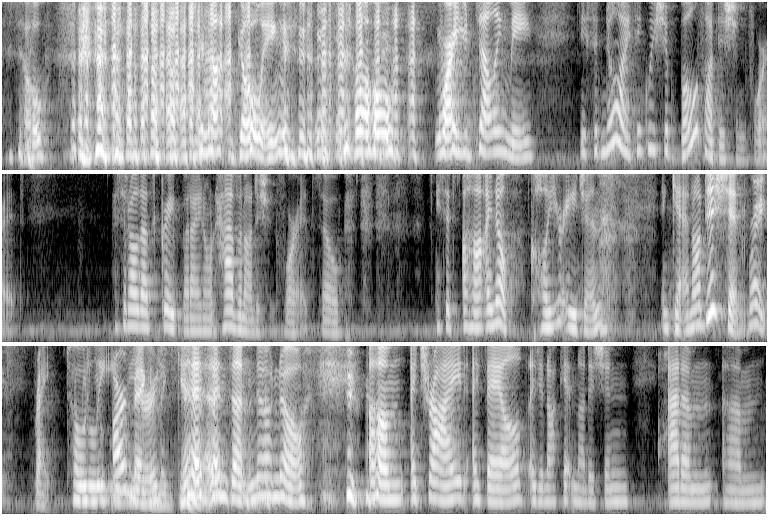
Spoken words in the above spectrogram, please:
So, you're not going. So, why are you telling me? He said, No, I think we should both audition for it. I said, Oh, that's great, but I don't have an audition for it. So, he said, Uh huh, I know. Call your agents and get an audition. Right. Right. Totally you are easier said than done. No, no. um, I tried. I failed. I did not get an audition. Adam um,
